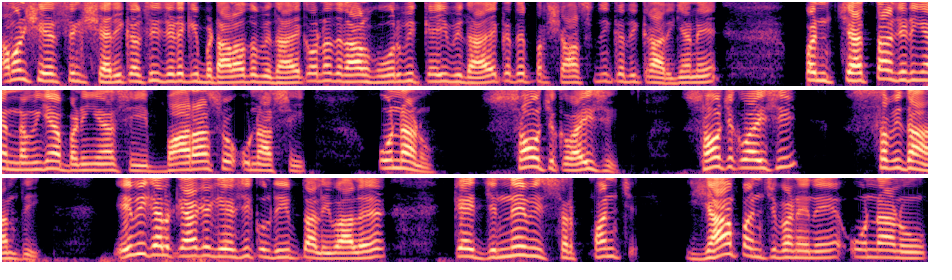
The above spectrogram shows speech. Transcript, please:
ਅਮਨ ਸ਼ੇਰ ਸਿੰਘ ਸ਼ੈਰੀਕਲ ਸੀ, ਜਿਹੜੇ ਕਿ ਬਟਾਲਾ ਤੋਂ ਵਿਧਾਇਕ ਉਹਨਾਂ ਦੇ ਨਾਲ ਹੋਰ ਵੀ ਕਈ ਵਿਧਾਇਕ ਅਤੇ ਪ੍ਰਸ਼ਾਸਨਿਕ ਅਧਿਕਾਰੀਆਂ ਨੇ ਪੰਚਾਇਤਾਂ ਜਿਹੜੀਆਂ ਨਵੀਆਂ ਬਣੀਆਂ ਸੀ 1279 ਉਹਨਾਂ ਨੂੰ ਸਹੁੰ ਚੁਕਵਾਈ ਸੀ। ਸਹੁੰ ਚੁਕਵਾਈ ਸੀ ਸੰਵਿਧਾਨ ਦੀ। ਇਹ ਵੀ ਗੱਲ ਕਹਿ ਕੇ ਗਏ ਸੀ ਕੁਲਦੀਪ ਧਾਲੀਵਾਲ ਕਿ ਜਿੰਨੇ ਵੀ ਸਰਪੰਚ ਜਾਂ ਪੰਚ ਬਣੇ ਨੇ, ਉਹਨਾਂ ਨੂੰ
